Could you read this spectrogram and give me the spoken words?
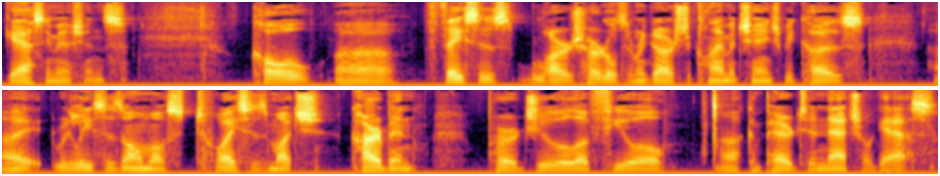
gas emissions. Coal uh, faces large hurdles in regards to climate change because uh, it releases almost twice as much carbon per joule of fuel uh, compared to natural gas.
